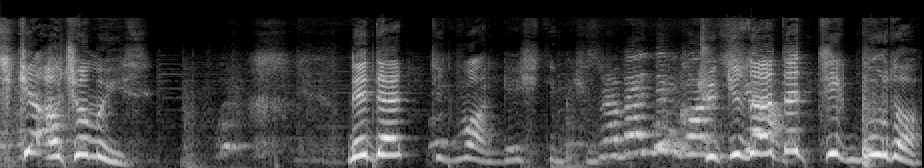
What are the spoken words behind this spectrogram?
Tiki açamayız. Neden? Tik var geçtim çünkü. Sıra bendim kardeşim. Çünkü zaten tik burada.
